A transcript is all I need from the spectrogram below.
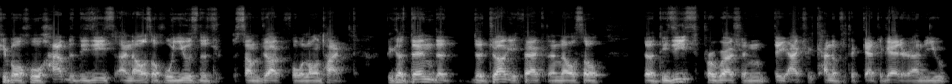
people who have the disease and also who use the, some drug for a long time. Because then the, the drug effect and also the disease progression they actually kind of get together and you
